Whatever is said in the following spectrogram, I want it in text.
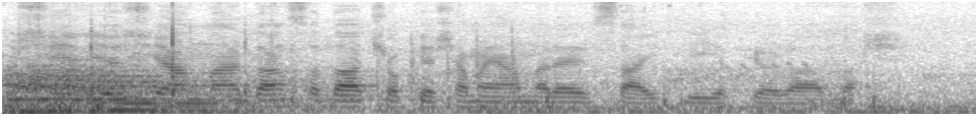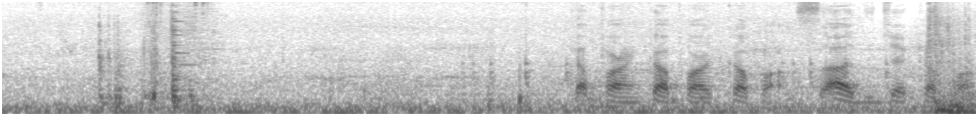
Bu şehirde yaşayanlardansa daha çok yaşamayanlara ev sahipliği yapıyor ağırlar. Kapan kapan kapan. Sadece kapan.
